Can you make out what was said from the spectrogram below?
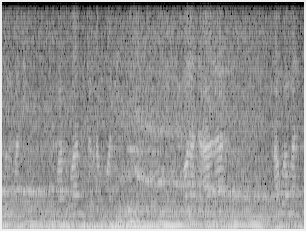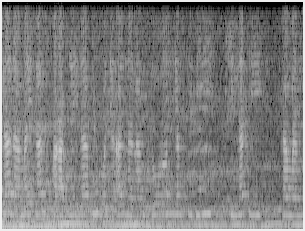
zulmati wa huwa min al amwati qala ta'ala awaman kana maitan fa ahyaynahu wa ja'alna lahu nuran yamshi bihi sinnati kaman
